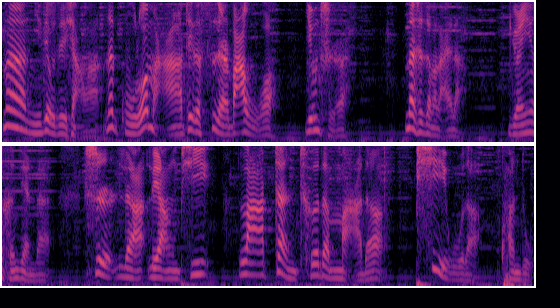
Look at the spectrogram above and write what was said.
那你就得想了，那古罗马这个四点八五英尺，那是怎么来的？原因很简单，是两两匹拉战车的马的屁股的宽度，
